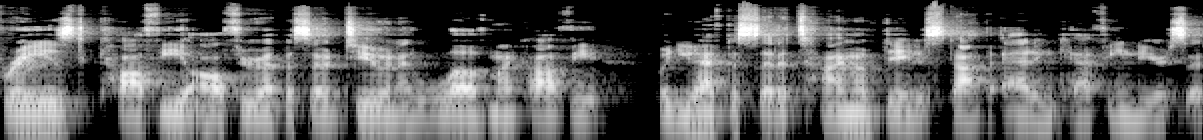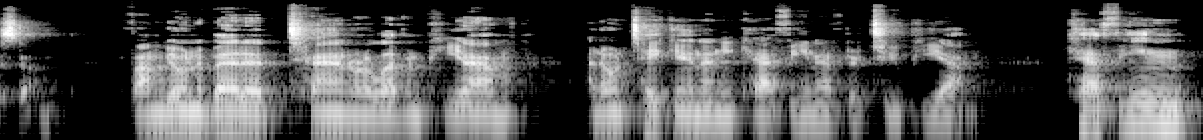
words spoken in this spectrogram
praised coffee all through episode two, and I love my coffee, but you have to set a time of day to stop adding caffeine to your system. If I'm going to bed at 10 or 11 p.m., I don't take in any caffeine after 2 p.m. Caffeine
